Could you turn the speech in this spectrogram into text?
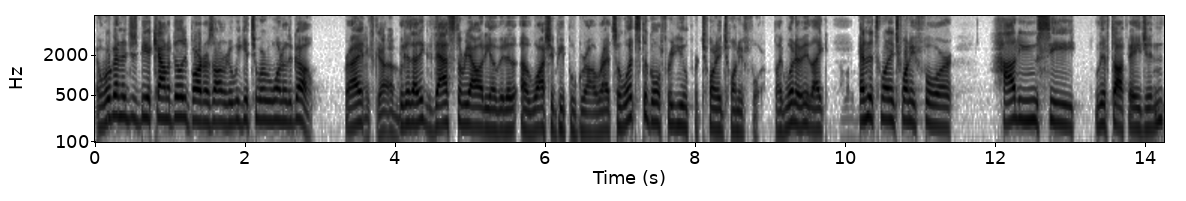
and we're going to just be accountability partners on it. We get to where we wanted to go, right? Let's go. Because I think that's the reality of it, uh, of watching people grow, right? So, what's the goal for you for 2024? Like, what are we like end of 2024? How do you see liftoff agent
